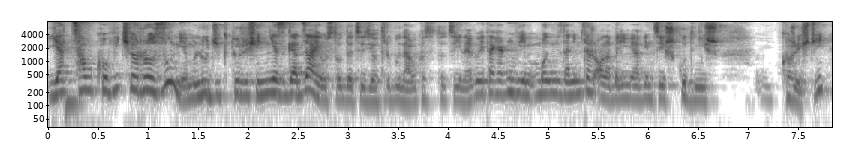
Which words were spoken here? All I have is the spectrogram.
ja całkowicie rozumiem ludzi, którzy się nie zgadzają z tą decyzją Trybunału Konstytucyjnego i tak jak mówię, moim zdaniem też ona będzie miała więcej szkód niż korzyści,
